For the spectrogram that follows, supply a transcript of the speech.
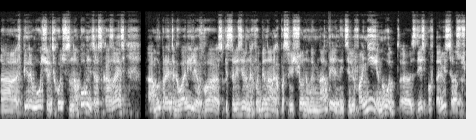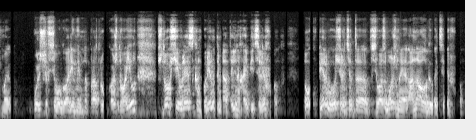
В первую очередь хочется напомнить, рассказать, а мы про это говорили в специализированных вебинарах, посвященных именно отельной телефонии. Ну вот э, здесь повторюсь, раз уж мы больше всего говорим именно про трубку H2U, что вообще является конкурентами отельных IP-телефонов? Ну, в первую очередь, это всевозможные аналоговые телефоны.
